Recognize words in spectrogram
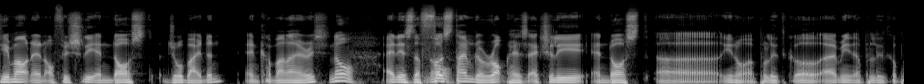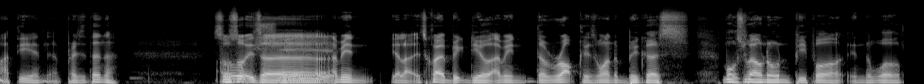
came out and officially endorsed Joe Biden and Kamala Harris? no. And it's the No. first time The Rock has actually endorsed uh you know a political I mean a political party and a president. ah. So so Oh, it's a shit. I mean yeah lah, it's quite a big deal. I mean The Rock is one of the biggest, most well known people in the world.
